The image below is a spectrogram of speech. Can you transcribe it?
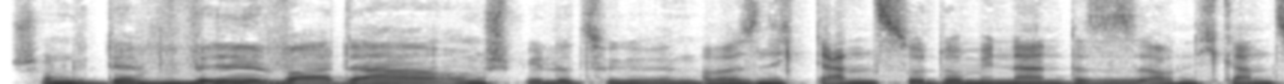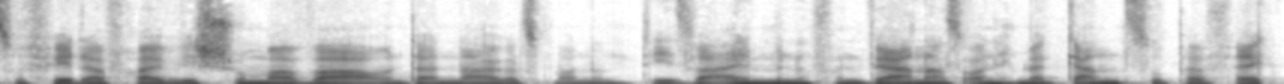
schon der Will war da, um Spiele zu gewinnen. Aber es ist nicht ganz so dominant, das ist auch nicht ganz so fehlerfrei, wie es schon mal war unter Nagelsmann. Und diese Einbindung von Werner ist auch nicht mehr ganz so perfekt.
